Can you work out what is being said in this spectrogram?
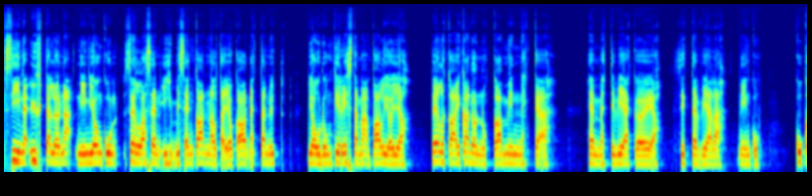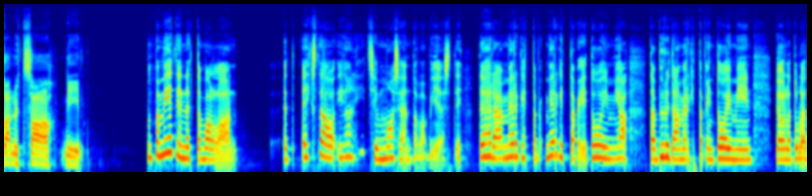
siinä yhtälönä niin jonkun sellaisen ihmisen kannalta, joka on, että nyt joudun kiristämään paljon ja velka ei kadonnutkaan minnekään, hemmetti vieköön ja sitten vielä niin kuin, kuka nyt saa, niin. Mutta mä mietin, että tavallaan, että eikö tämä ole ihan hitsin masentava viesti? Tehdään merkittäviä, merkittäviä toimia tai pyritään merkittäviin toimiin, joilla tulee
